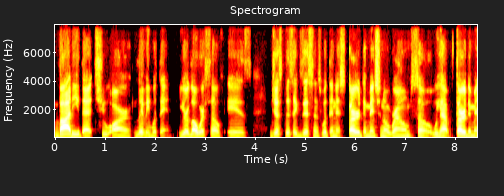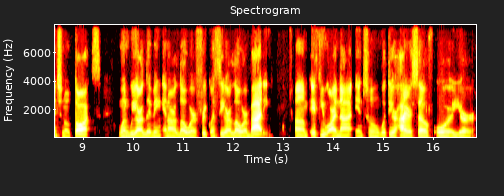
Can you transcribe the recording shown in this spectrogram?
body that you are living within. Your lower self is just this existence within this third dimensional realm. So we have third dimensional thoughts when we are living in our lower frequency or lower body um, if you are not in tune with your higher self or your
